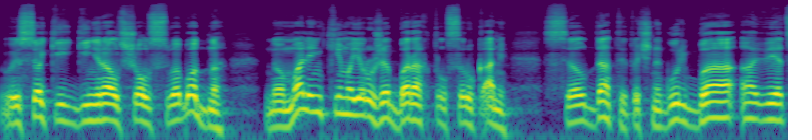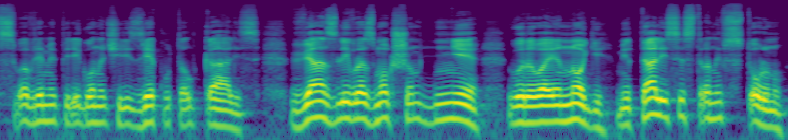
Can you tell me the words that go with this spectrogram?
Высокий генерал шел свободно, но маленький майор уже барахтался руками. Солдаты, точно гурьба овец во время перегона через реку толкались, вязли в размокшем дне, вырывая ноги, метались из стороны в сторону.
